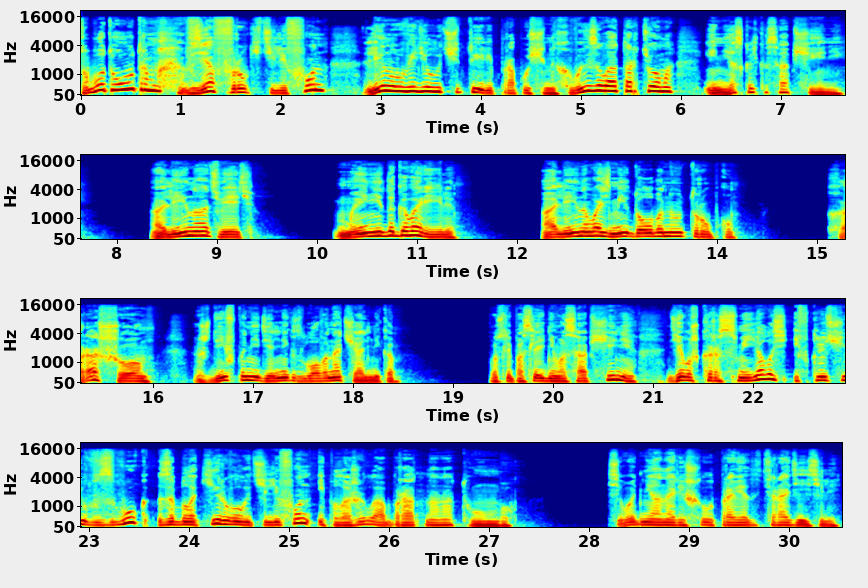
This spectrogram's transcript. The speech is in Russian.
субботу утром, взяв в руки телефон, Лина увидела четыре пропущенных вызова от Артема и несколько сообщений. «Алина, ответь. Мы не договорили. Алина, возьми долбанную трубку. Хорошо. Жди в понедельник злого начальника». После последнего сообщения девушка рассмеялась и, включив звук, заблокировала телефон и положила обратно на тумбу. Сегодня она решила проведать родителей.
